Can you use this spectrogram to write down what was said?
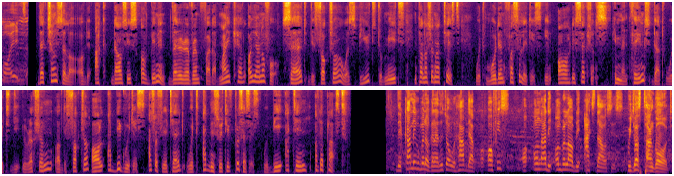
for it. The Chancellor of the Archdiocese of Benin, Very Reverend Father Michael Oyanofo, said the structure was built to meet international tastes with modern facilities in all the sections. He maintained that with the erection of the structure, all ambiguities associated with administrative processes will be a thing of the past. The Catholic Women Organization will have their office under the umbrella of the Archdiocese. We just thank God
